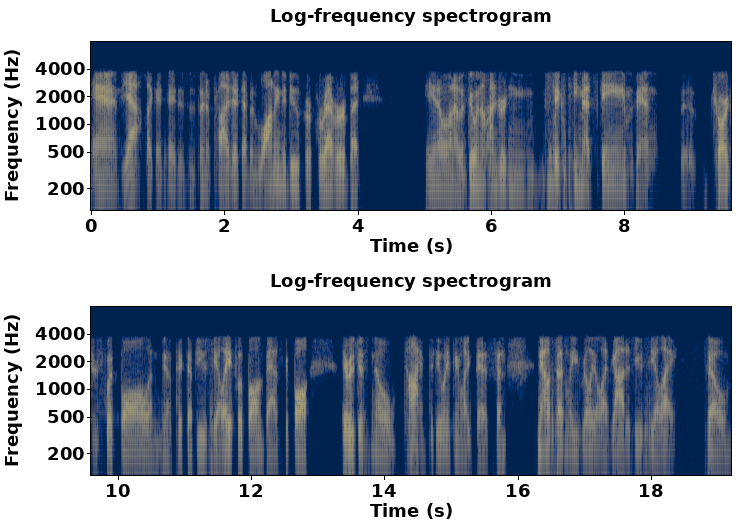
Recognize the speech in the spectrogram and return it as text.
and yeah, like I say, this has been a project I've been wanting to do for forever. But you know, when I was doing 160 Mets games and the Chargers football, and you know, picked up UCLA football and basketball, there was just no time to do anything like this. And now suddenly, really, all I've got is UCLA. So,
